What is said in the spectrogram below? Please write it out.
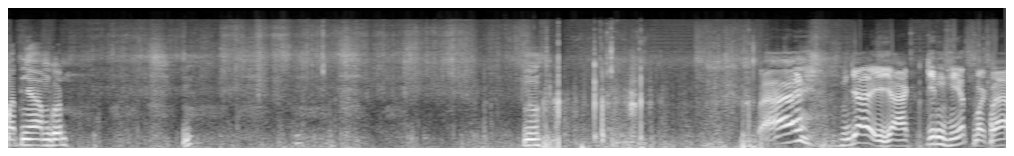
มัดยามก่อนไปยายอยากกินเฮ็ดบักละ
